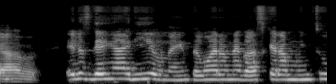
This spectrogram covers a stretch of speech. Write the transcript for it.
eles ganhariam, né? Então era um negócio que era muito.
